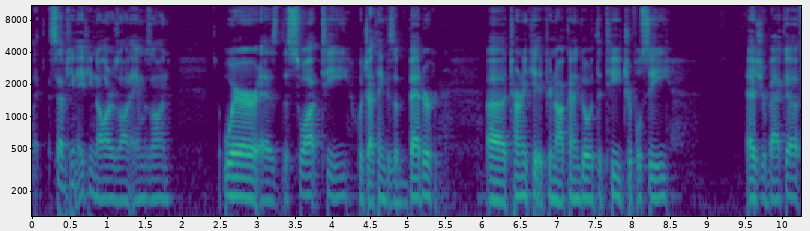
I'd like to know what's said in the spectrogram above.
like $17, $18 on Amazon. Whereas the SWAT T, which I think is a better uh, tourniquet if you're not going to go with the T triple C as your backup.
